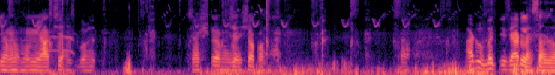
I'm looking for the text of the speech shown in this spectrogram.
જ હમણાં મમ્મી આખી આસ બળદ જસ્ટ તમે જઈ શકો છો. આટલું બાકી છે, આટલા સાજો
